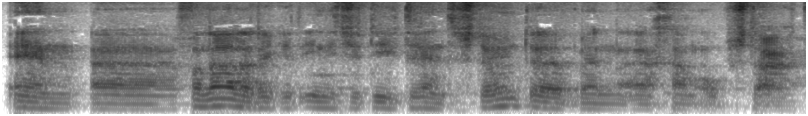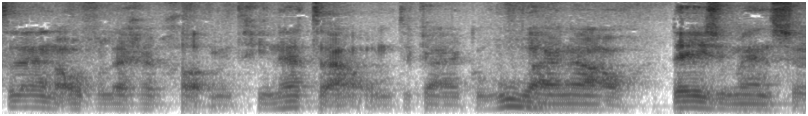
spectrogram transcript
En eh, vandaar dat ik het initiatief Drenthe Steunt ben gaan opstarten en overleg heb gehad met Ginetta om te kijken hoe wij nou deze mensen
